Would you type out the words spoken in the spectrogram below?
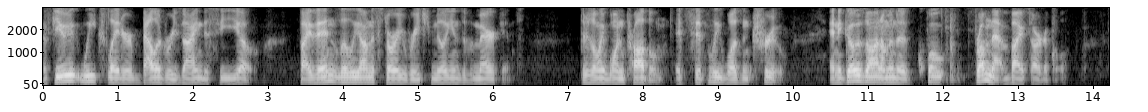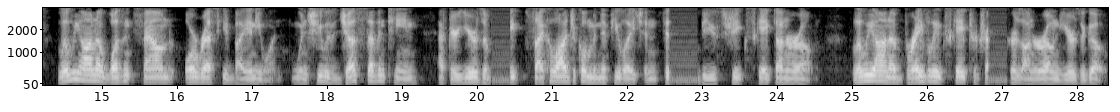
A few weeks later, Ballard resigned as CEO. By then, Liliana's story reached millions of Americans. There's only one problem it simply wasn't true. And it goes on, I'm going to quote from that Vice article. Liliana wasn't found or rescued by anyone. When she was just 17, after years of rape, psychological manipulation, physical abuse, she escaped on her own. Liliana bravely escaped her traffickers on her own years ago.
